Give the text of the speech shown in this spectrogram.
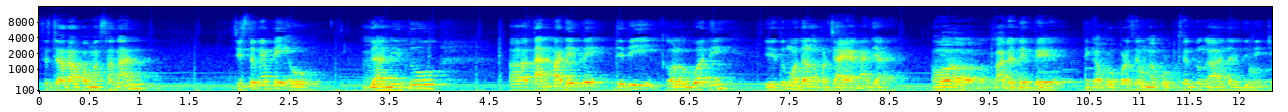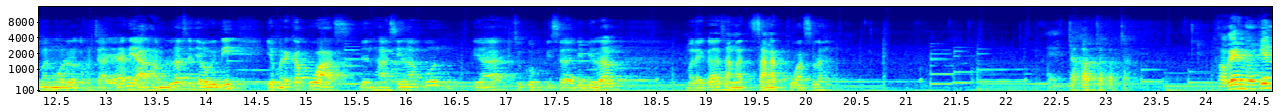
secara pemesanan sistemnya PO dan itu eh, tanpa DP jadi kalau gua nih ya itu modal kepercayaan aja Oh. nggak ada DP 30% 50% tuh nggak ada jadi cuma modal kepercayaan ya alhamdulillah sejauh ini ya mereka puas dan hasilnya pun ya cukup bisa dibilang mereka sangat sangat puas lah Oke, cakep, cakep, cakep. Oke, mungkin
